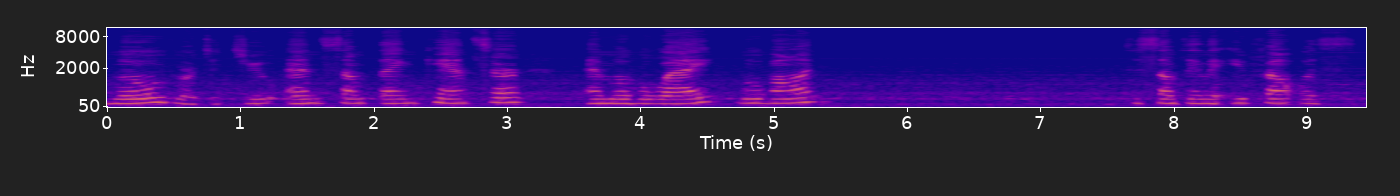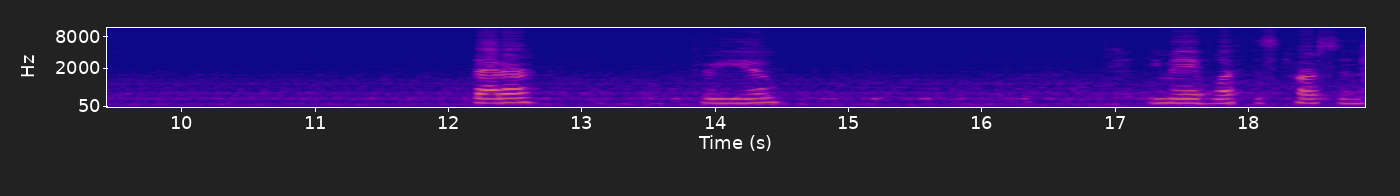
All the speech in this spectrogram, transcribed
move or did you end something, Cancer, and move away, move on to something that you felt was better for you? You may have left this person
